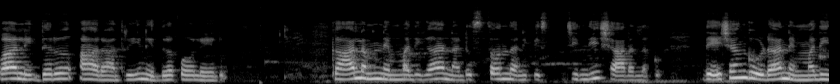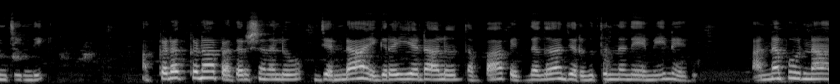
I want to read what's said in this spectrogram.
వాళ్ళిద్దరూ ఆ రాత్రి నిద్రపోలేదు. కాలం నెమ్మదిగా నడుస్తోందనిపించింది శారదకు. దేశం కూడా నెమ్మదించింది. అక్కడక్కడ ప్రదర్శనలు, జెండా ఎగరయ్యటాలు తప్ప పెద్దగా జరుగుతున్నదేమీ లేదు. అన్నపూర్ణ,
